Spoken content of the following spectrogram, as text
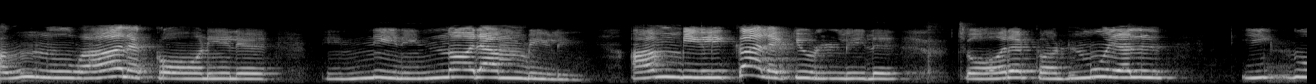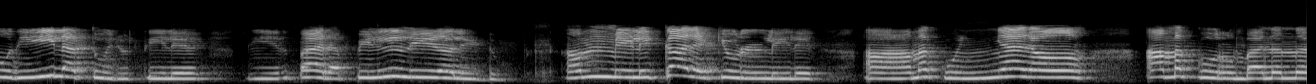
അങ്ങു വാനക്കോണിൽ മിന്നി നിന്നൊരമ്പിളി. അമ്പിളിക്കലയ്ക്കുള്ളിൽ ചോര കൺമുയൽ ഇങ്ങു നീലത്തുരുത്തിൽ നീർപ്പരപ്പിൽ നിഴലിടും. അമ്പിളിക്കലയ്ക്കുള്ളിൽ ആമ കുഞ്ഞനോ അമ്മ കുറുമ്പനെന്ന്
